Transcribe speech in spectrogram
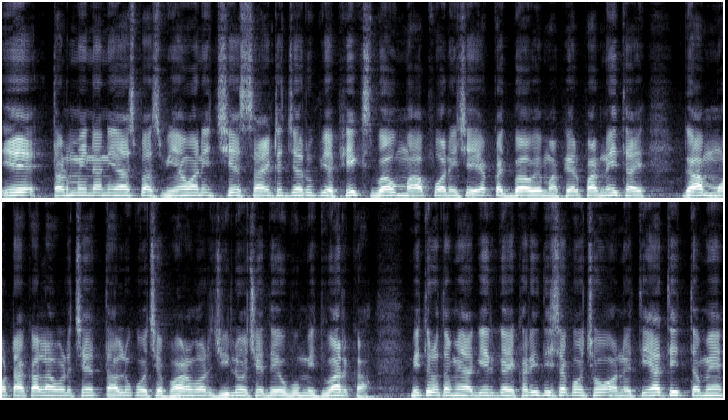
એ ત્રણ મહિનાની આસપાસ વ્યાવાની છે. સાઠ હજાર રૂપિયા ફિક્સ ભાવમાં આપવાની છે. એક જ ભાવ એમાં ફેરફાર નહીં થાય. ગામ મોટા કાલાવડ છે, તાલુકો છે ભાણવડ, જિલ્લો છે દેવભૂમિ દ્વારકા. મિત્રો, તમે આ ગીરગાય ખરીદી શકો છો અને ત્યાંથી જ તમે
